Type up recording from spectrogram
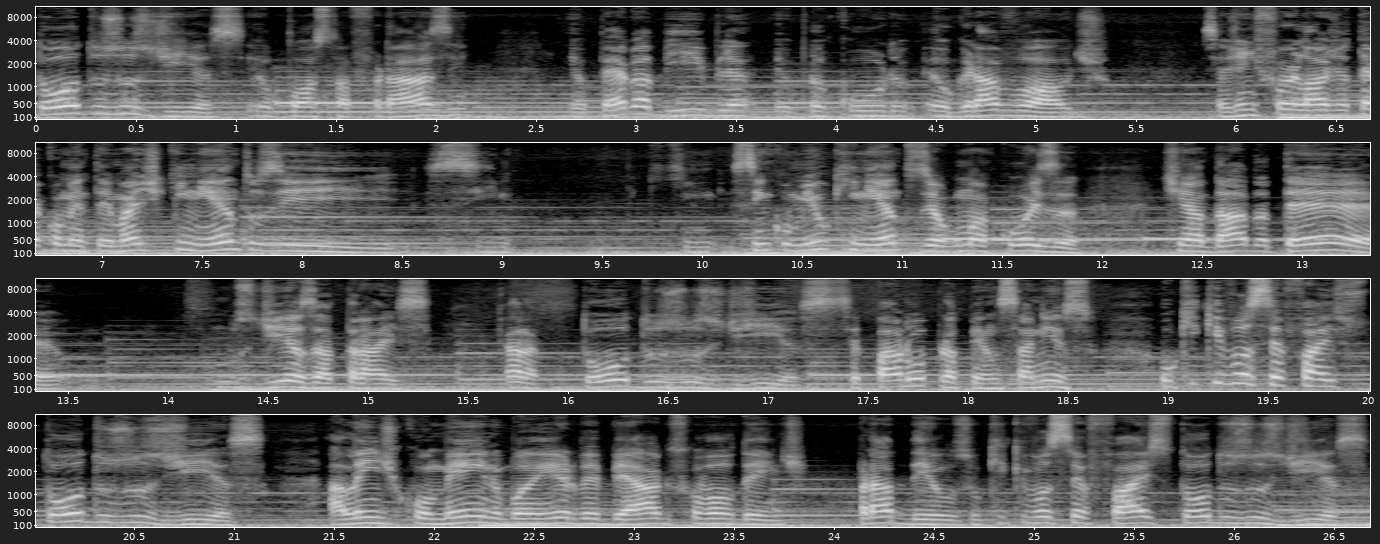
todos os dias eu posto a frase, eu pego a Bíblia, eu procuro, eu gravo áudio. Se a gente for lá, eu já até comentei mais de 550 5.500 e alguma coisa tinha dado até uns dias atrás. Cara, todos os dias. Você parou para pensar nisso? O que, que você faz todos os dias? Além de comer, ir no banheiro, beber água, escovar o dente. Para Deus, o que, que você faz todos os dias?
